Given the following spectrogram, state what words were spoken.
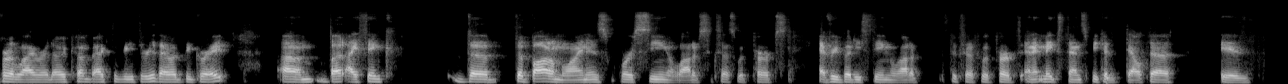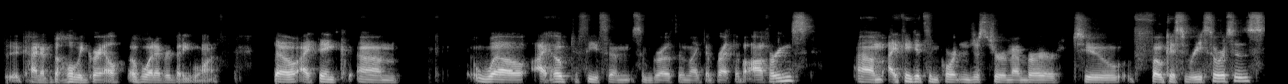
for Lyra to come back to V3, that would be great. Um, but I think the the bottom line is we're seeing a lot of success with perps. Everybody's seeing a lot of success with perps, and it makes sense because Delta is kind of the holy grail of what everybody wants. So I think, um, well, I hope to see some some growth in like the breadth of offerings um, I think it's important just to remember to focus resources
